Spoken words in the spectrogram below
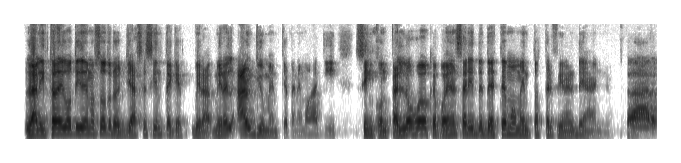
la lista de GOTY de nosotros ya se siente que, mira, mira el argument que tenemos aquí, sin contar los juegos que pueden salir desde este momento hasta el final de año. Claro.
